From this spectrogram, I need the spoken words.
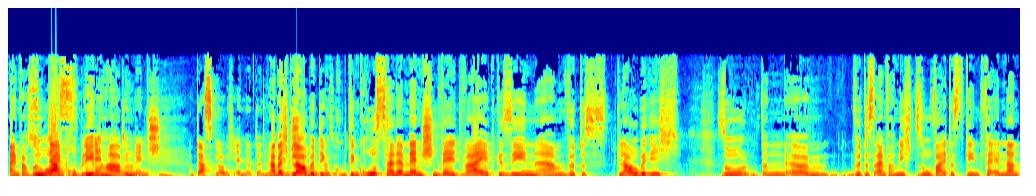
einfach so ein Problem ändert haben. Den Menschen. Und das, glaube ich, ändert dann den Aber Menschen. ich glaube, den, also, den Großteil der Menschen weltweit gesehen ähm, wird es, glaube ich, so, dann ähm, wird es einfach nicht so weitestgehend verändern,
